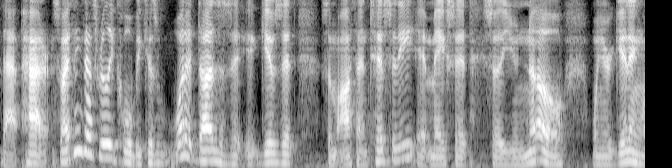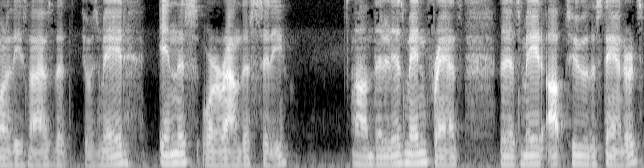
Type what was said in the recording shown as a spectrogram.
that pattern. So I think that's really cool because what it does is it, it gives it some authenticity. It makes it so you know when you're getting one of these knives that it was made in this or around this city, um, that it is made in France, that it's made up to the standards.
